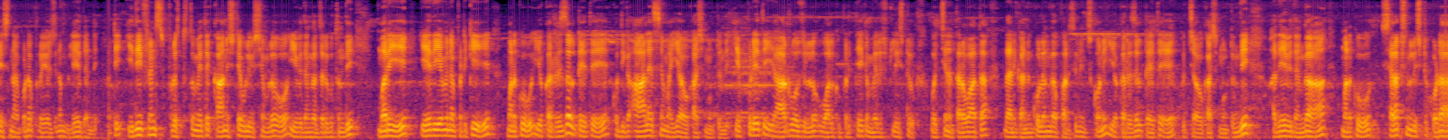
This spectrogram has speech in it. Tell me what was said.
చేసినా కూడా ప్రయోజనం లేదండి. ఇది ఫ్రెండ్స్ ప్రస్తుతం అయితే కానిస్టేబుల్ విషయంలో ఈ విధంగా జరుగుతుంది. మరి ఏది ఏమైనప్పటికీ మనకు ఈ యొక్క రిజల్ట్ అయితే కొద్దిగా ఆలస్యం అయ్యే అవకాశం ఉంటుంది. ఎప్పుడైతే ఈ ఆరు రోజుల్లో వాళ్ళకు ప్రత్యేక మెరిట్ లిస్టు వచ్చిన తర్వాత దానికి అనుకూలంగా పరిశీలించుకొని ఈ యొక్క రిజల్ట్ అయితే వచ్చే అవకాశం ఉంటుంది. అదేవిధంగా మనకు సెలక్షన్ లిస్టు కూడా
